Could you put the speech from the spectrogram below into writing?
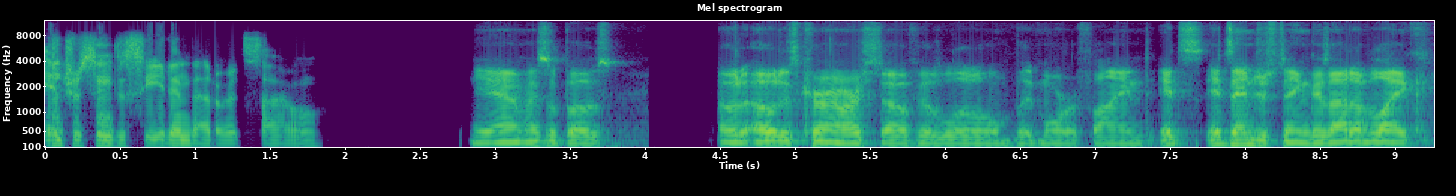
interesting to see it in that art style. Yeah, I suppose. Oda, Oda's current art style feels a little bit more refined. It's it's interesting because out of like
